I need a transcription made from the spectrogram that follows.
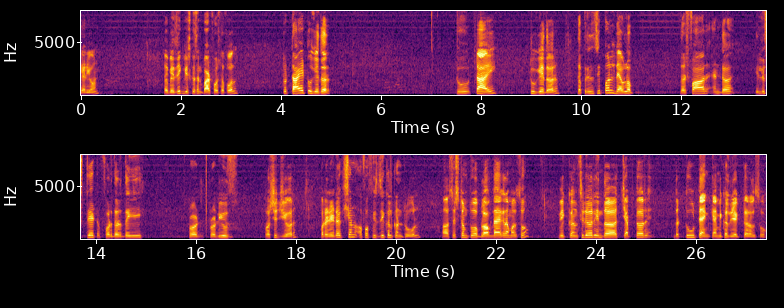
carry on તો basic discussion part first of all to tie together to tie together the principle developed thus far and uh, illustrate further the pro- produce procedure for a reduction of a physical control uh, system to a block diagram also. We consider in the chapter the two tank chemical reactor also.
